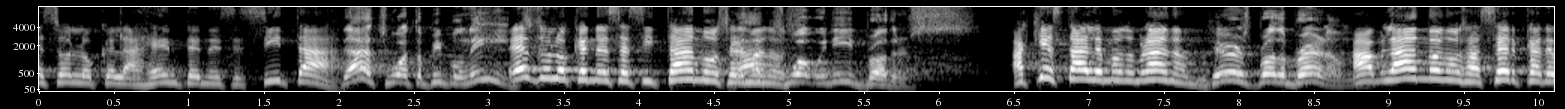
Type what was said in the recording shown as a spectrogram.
Eso es lo que la gente necesita. That's what the people need. Eso es lo que necesitamos, That's hermanos. what we need, brothers. Aquí está el hermano Branham Here's Brother Branham hablándonos acerca de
